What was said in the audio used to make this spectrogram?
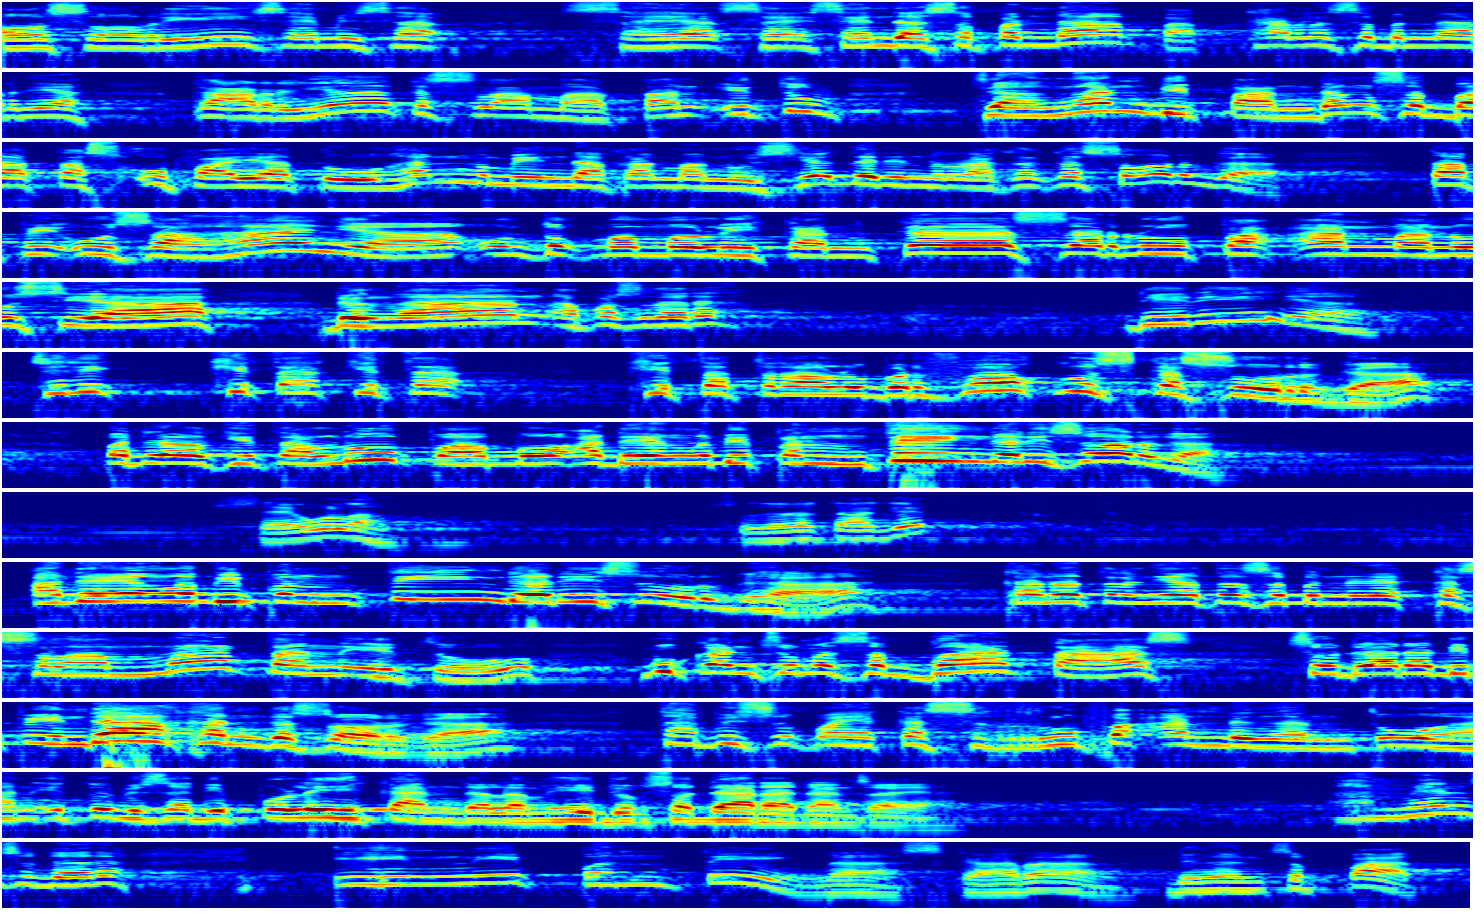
Oh sorry, saya bisa saya saya tidak sependapat karena sebenarnya karya keselamatan itu jangan dipandang sebatas upaya Tuhan memindahkan manusia dari neraka ke sorga, tapi usahanya untuk memulihkan keserupaan manusia dengan apa saudara? Dirinya. Jadi kita kita kita terlalu berfokus ke surga, padahal kita lupa bahwa ada yang lebih penting dari sorga. Saya ulang, saudara kaget? Ada yang lebih penting dari surga karena ternyata sebenarnya keselamatan itu bukan cuma sebatas saudara dipindahkan ke surga, tapi supaya keserupaan dengan Tuhan itu bisa dipulihkan dalam hidup saudara dan saya. Amin saudara, ini penting. Nah sekarang dengan cepat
